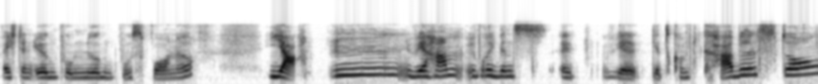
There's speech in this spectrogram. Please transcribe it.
weil ich dann irgendwo nirgendwo spawne. Ja, mh, hm, wir haben übrigens, äh, wir, jetzt kommt Cobblestone.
